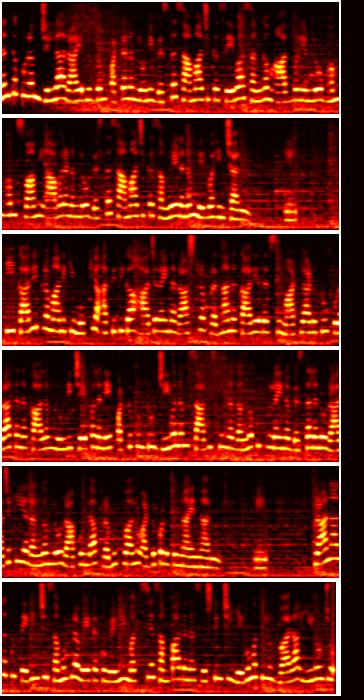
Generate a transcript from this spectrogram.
అనంతపురం జిల్లా రాయదుర్గం పట్టణంలోని బెస్త సామాజిక సేవా సంఘం ఆధ్వర్యంలో భంభం స్వామి ఆవరణంలో బెస్త సామాజిక సమ్మేళనం నిర్వహించారు. ఈ కార్యక్రమానికి ముఖ్య అతిథిగా హాజరైన రాష్ట్ర ప్రధాన కార్యదర్శి మాట్లాడుతూ పురాతన కాలం నుండి చేపలనే పట్టుకుంటూ జీవనం సాగిస్తున్న గంగపుత్రులైన బెస్తలను రాజకీయ రంగంలో రాకుండా ప్రభుత్వాలు అడ్డుపడుతున్నాయన్నారు. ప్రాణాలకు తెగించి సముద్ర వేటకు వెళ్ళి మత్స్య సంపాదన సృష్టించి ఎగుమతులు ద్వారా ఈరోజు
